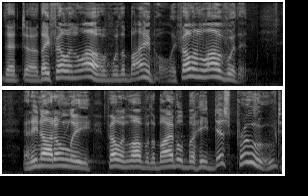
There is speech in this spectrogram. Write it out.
that uh, they fell in love with the Bible. They fell in love with it. And he not only fell in love with the Bible, but he disproved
